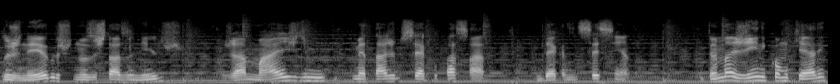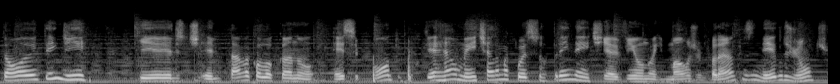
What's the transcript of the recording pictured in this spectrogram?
dos negros nos Estados Unidos já mais de metade do século passado, década de 60. Então imagine como que era, então eu entendi que ele estava colocando esse ponto porque realmente era uma coisa surpreendente. E haviam irmãos brancos e negros juntos.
